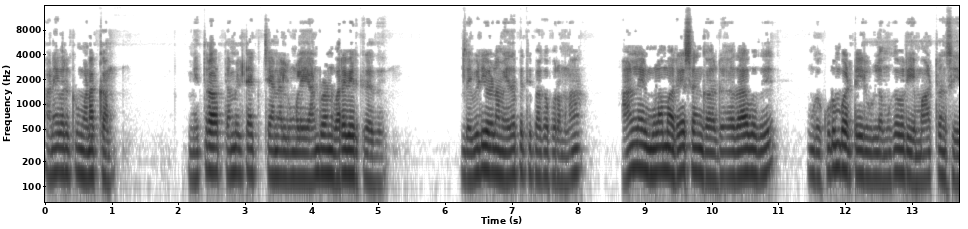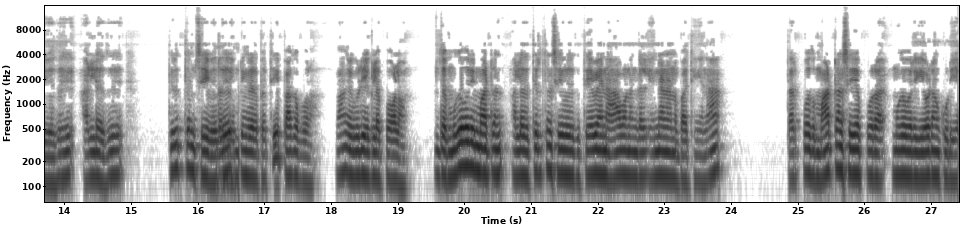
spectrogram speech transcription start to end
அனைவருக்கும் வணக்கம். மித்ரா தமிழ் டெக் சேனல் உங்களை அன்புடன் வரவேற்கிறது. இந்த வீடியோவில் நம்ம எதை பற்றி பார்க்க போகிறோம்னா ஆன்லைன் மூலமாக ரேஷன் கார்டு அதாவது உங்கள் குடும்ப அட்டையில் உள்ள முகவரியை மாற்றம் செய்வது அல்லது திருத்தம் செய்வது அப்படிங்கிறத பற்றி பார்க்க போகிறோம் வாங்க வீடியோக்குள்ளே போகலாம் இந்த முகவரி மாற்றம் அல்லது திருத்தம் செய்வதற்கு தேவையான ஆவணங்கள் என்னென்னு பார்த்தீங்கன்னா தற்போது மாற்றம் செய்ய போகிற முகவரியோட கூடிய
